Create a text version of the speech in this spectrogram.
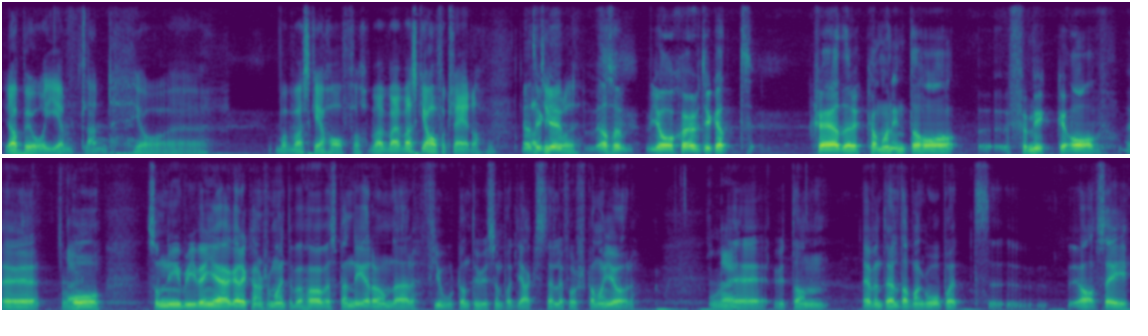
jag bor i Jämtland. Jag, eh, vad, vad ska jag ha för, vad, vad ska jag ha för kläder? Jag Vad tycker, tycker alltså jag själv tycker att kläder kan man inte ha för mycket av. Eh, och som nybliven jägare kanske man inte behöver spendera de där 14 000 på ett jaktställe första man gör. Eh, utan eventuellt att man går på ett, eh, ja säg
